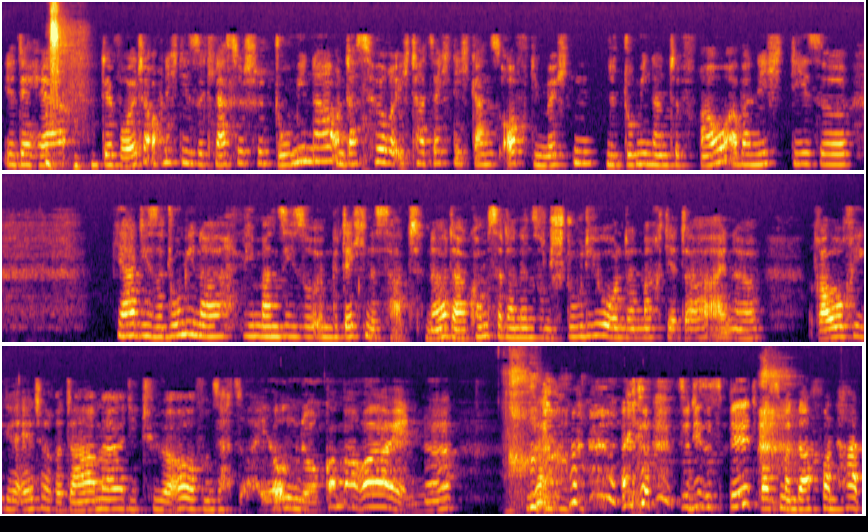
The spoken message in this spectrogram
Ja, der Herr, der wollte auch nicht diese klassische Domina und das höre ich tatsächlich ganz oft. Die möchten eine dominante Frau, aber nicht diese, ja, diese Domina, wie man sie so im Gedächtnis hat. Ne? Da kommst du dann in so ein Studio und dann macht dir da eine rauchige ältere Dame die Tür auf und sagt so, hey Junge, du, komm mal rein, ne? also so dieses Bild, was man davon hat,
